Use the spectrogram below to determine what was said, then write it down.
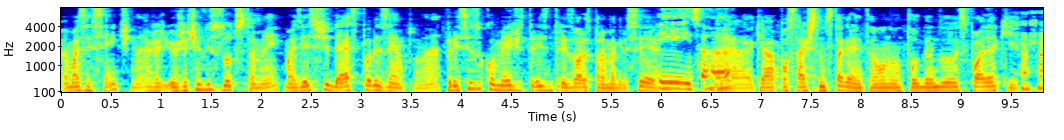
é mais recente, né? Eu já, eu já tinha visto os outros também, mas esse de 10, por exemplo, né? Preciso comer de 3 em 3 horas para emagrecer? Isso, aham. Uhum. É, que é a postagem no Instagram, então não tô dando spoiler aqui. Uhum.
